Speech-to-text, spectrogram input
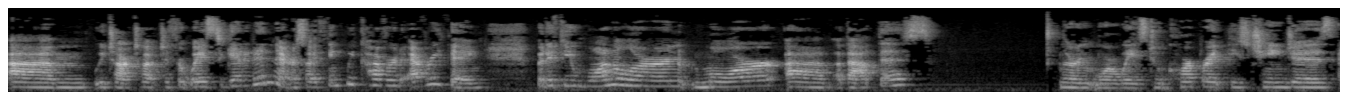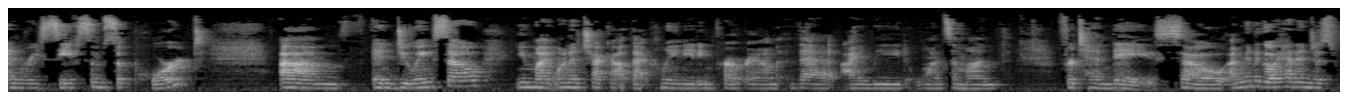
um, we talked about different ways to get it in there. So i think we covered everything. But if you want to learn more uh, about this learn more ways to incorporate these changes and receive some support um, in doing so, you might want to check out that clean eating program that I lead once a month for 10 days. So I'm going to go ahead and just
